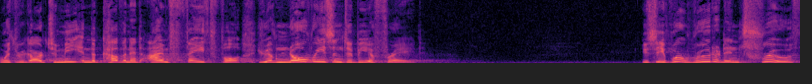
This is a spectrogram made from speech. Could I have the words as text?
with regard to me in the covenant, I'm faithful. You have no reason to be afraid. You see, if we're rooted in truth,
